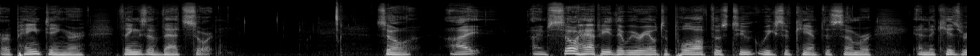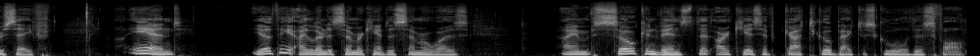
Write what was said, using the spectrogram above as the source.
or painting or things of that sort. So I, I'm so happy that we were able to pull off those two weeks of camp this summer, and the kids were safe. And the other thing I learned at summer camp this summer was I am so convinced that our kids have got to go back to school this fall.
